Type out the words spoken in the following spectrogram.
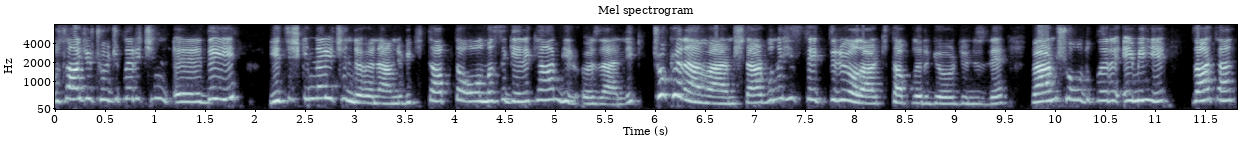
Bu sadece çocuklar için e, değil, Yetişkinler için de önemli bir kitapta olması gereken bir özellik. Çok önem vermişler. Bunu hissettiriyorlar kitapları gördüğünüzde. Vermiş oldukları emeği zaten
